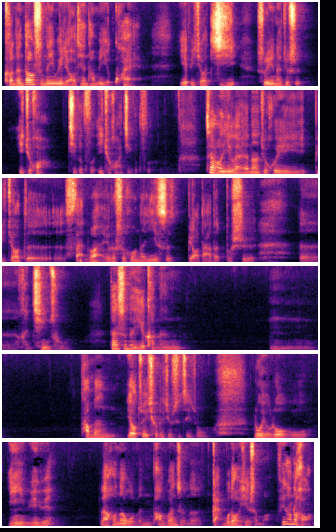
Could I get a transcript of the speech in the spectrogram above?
可能当时呢，因为聊天他们也快，也比较急，所以呢，就是一句话几个字，一句话几个字，这样一来呢，就会比较的散乱，有的时候呢，意思表达的不是呃很清楚，但是呢，也可能，嗯，他们要追求的就是这种。若有若无，隐隐约约，然后呢，我们旁观者呢感悟到一些什么，非常的好。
